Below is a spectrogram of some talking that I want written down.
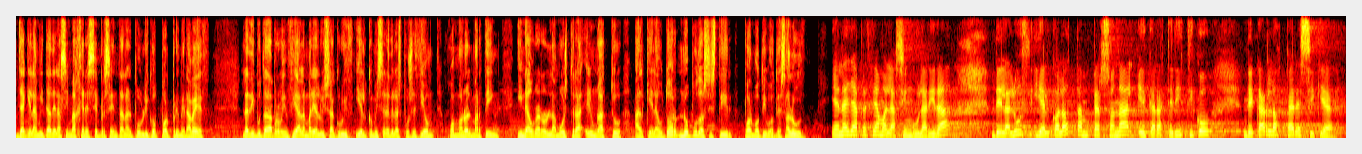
ya que la mitad de las imágenes se presentan al público por primera vez. La diputada provincial María Luisa Cruz y el comisario de la exposición, Juan Manuel Martín, inauguraron la muestra en un acto al que el autor no pudo asistir por motivos de salud. En ella apreciamos la singularidad de la luz y el color tan personal y característico de Carlos Pérez Siquier.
